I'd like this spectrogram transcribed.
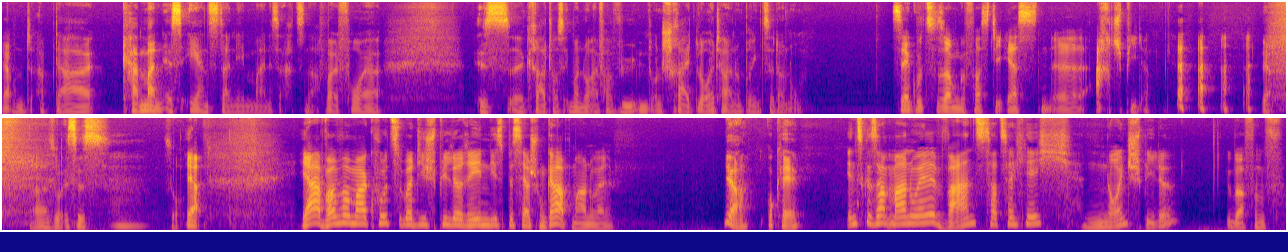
Ja. Und ab da kann man es ernster nehmen, meines Erachtens nach, weil vorher ist äh, Kratos immer nur einfach wütend und schreit Leute an und bringt sie dann um. Sehr gut zusammengefasst, die ersten äh, acht Spiele. ja, na, so ist es. So. Ja. Ja, wollen wir mal kurz über die Spiele reden, die es bisher schon gab, Manuel? Ja, okay. Insgesamt, Manuel, waren es tatsächlich neun Spiele über fünf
